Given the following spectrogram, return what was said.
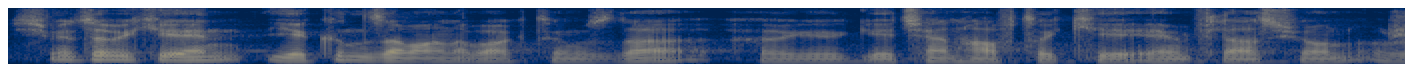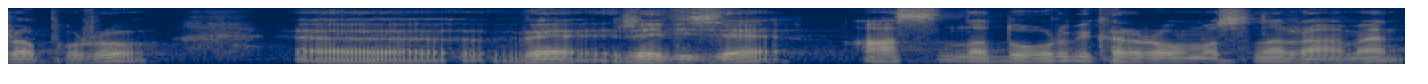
Şimdi tabii ki en yakın zamana baktığımızda e, geçen haftaki enflasyon raporu e, ve revize aslında doğru bir karar olmasına rağmen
